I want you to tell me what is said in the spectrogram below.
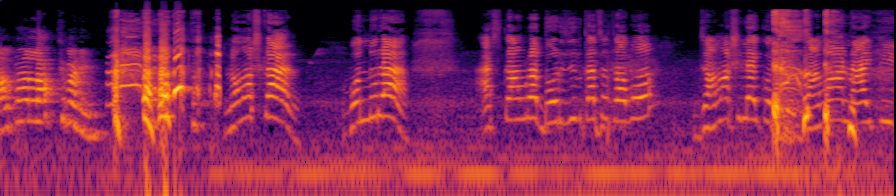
আলপনা লাগতে পারি। নমস্কার। বন্ধুরা আজকে আমরা দর্জির কাছে যাব। জামা সেলাই করতে। জামা নাইটি।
